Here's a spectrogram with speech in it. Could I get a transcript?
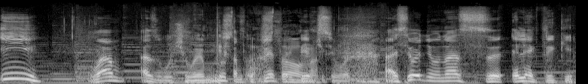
и вам озвучиваем. Ну, что- куплет, что у нас сегодня? А сегодня у нас электрики.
